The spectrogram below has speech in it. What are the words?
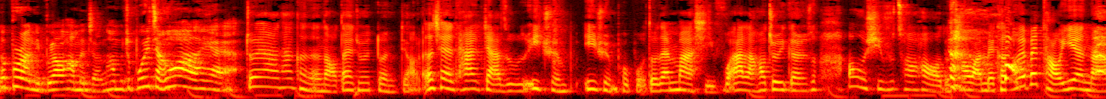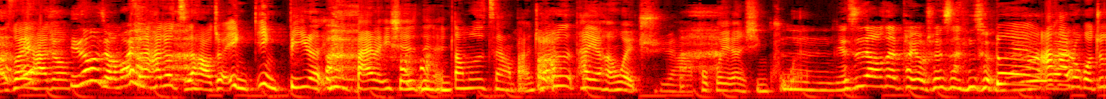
那不然你不要他们讲，他们就不会讲话了耶。对啊，他可能脑袋就会钝掉了。而且他假如一群一群婆婆都在骂媳妇啊，然后就一个人说：“哦，我媳妇超好的，超完美，可能会被讨厌呐。”所以他就你这么讲吗？所以他就只好就硬硬逼了，硬掰了一些那个，你当做是这样吧。就是他也很委屈啊，婆婆也很辛苦哎，也是要在朋友圈生存。对啊，啊他如果就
